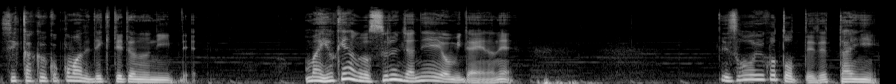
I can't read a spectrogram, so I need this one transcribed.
せっかくここまでできてたのにって。お前余計なことするんじゃねえよみたいなね。で、そういうことって絶対に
